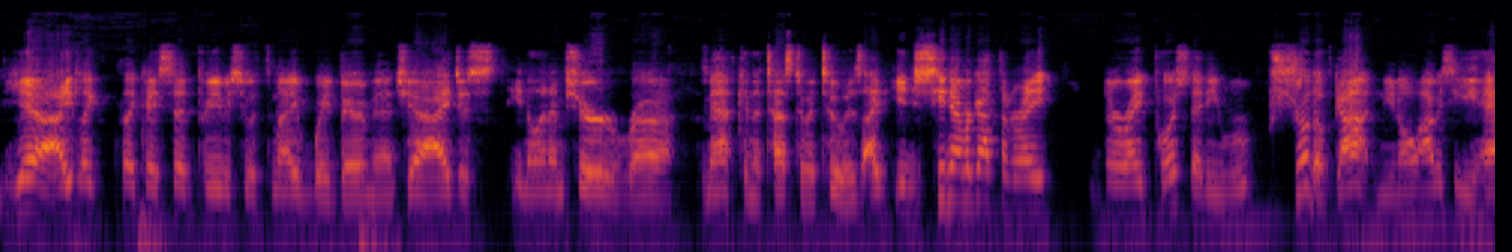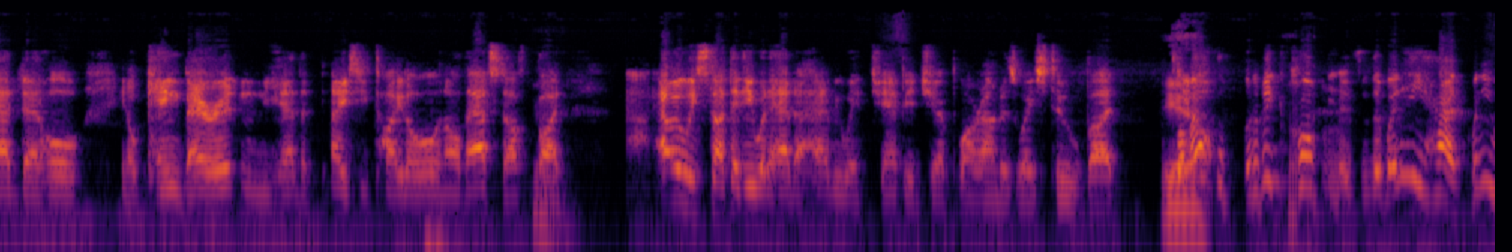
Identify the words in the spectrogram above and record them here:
Yeah, I like like I said previously with my Wade Barrett match. Yeah, I just you know, and I'm sure uh, Matt can attest to it too. Is I he just he never got the right the right push that he should have gotten. You know, obviously he had that whole you know King Barrett and he had the IC title and all that stuff, but. I always thought that he would have had a heavyweight championship around his waist too, but But, Yeah. that's the, but the big problem is, is that when he had when he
